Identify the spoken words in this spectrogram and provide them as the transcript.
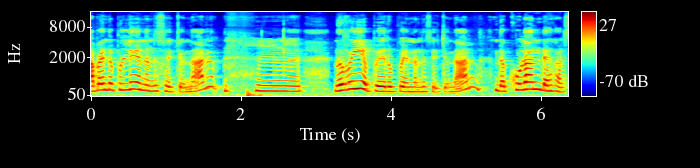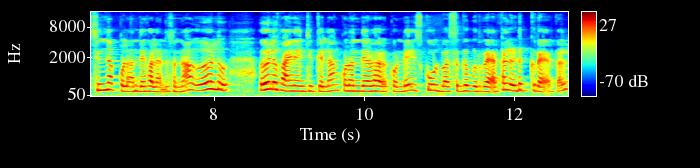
அப்போ இந்த பிள்ளை என்னென்னு சொல்லி சொன்னால் நிறைய பேர் இப்போ என்னென்னு சொல்லி சொன்னால் இந்த குழந்தைகள் சின்ன குழந்தைகள் என்று சொன்னால் ஏழு ஏழு பதினஞ்சுக்கெல்லாம் குழந்தைகளை கொண்டு ஸ்கூல் பஸ்ஸுக்கு விடுறார்கள் எடுக்கிறார்கள்.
